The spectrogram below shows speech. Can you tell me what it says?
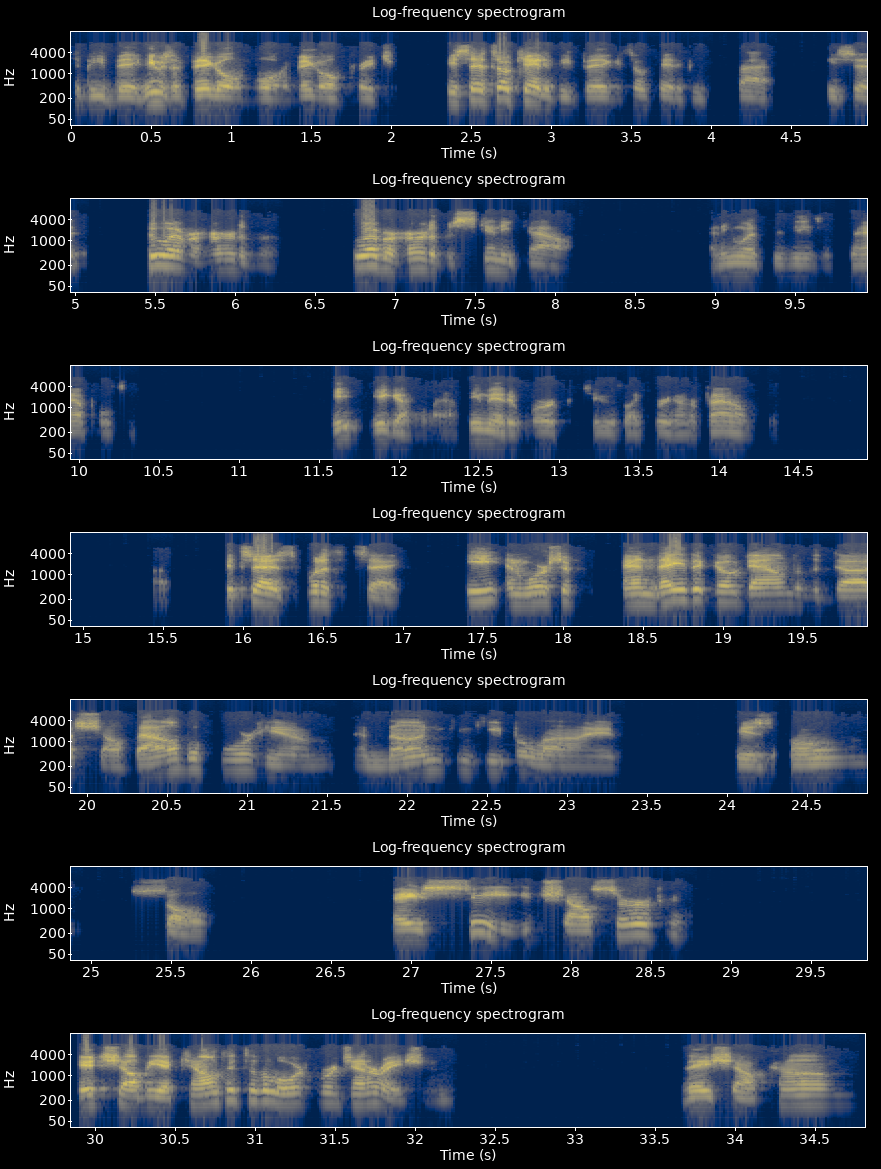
to be big." He was a big old boy, big old preacher. He said, it's okay to be big. It's okay to be fat. He said, whoever heard of a, whoever heard of a skinny cow? And he went through these examples. He, he got a laugh. He made it work because he was like 300 pounds. Uh, it says, what does it say? Eat and worship, and they that go down to the dust shall bow before him, and none can keep alive his own soul. A seed shall serve him. It shall be accounted to the Lord for a generation. They shall come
